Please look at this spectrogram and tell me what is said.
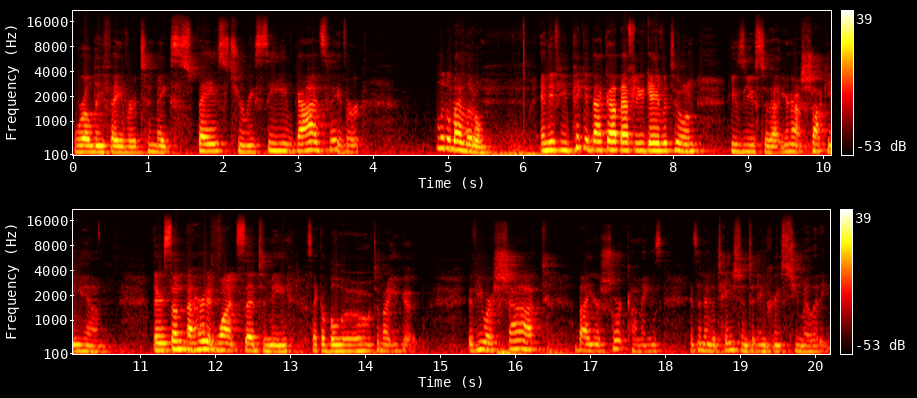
worldly favor to make space to receive God's favor little by little. And if you pick it back up after you gave it to him, he's used to that. You're not shocking him. There's some, I heard it once said to me, it's like a blow to my ego. If you are shocked by your shortcomings, it's an invitation to increased humility.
